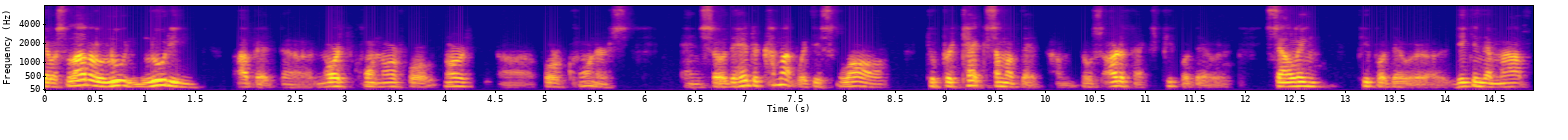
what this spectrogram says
There was a lot of loot, looting up at uh, North North North uh, Four Corners, and so they had to come up with this law to protect some of that um, those artifacts. People that were selling, people that were digging them up,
